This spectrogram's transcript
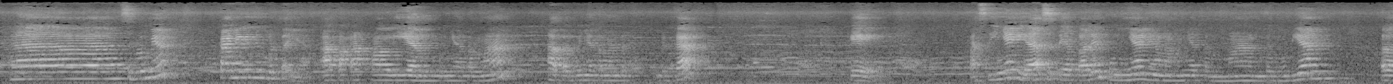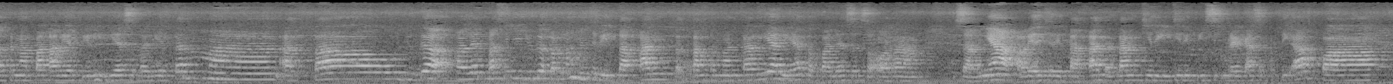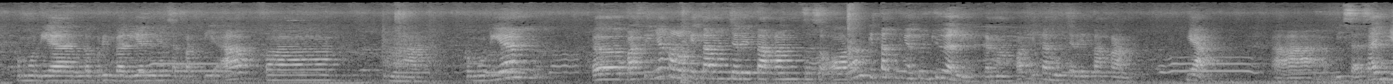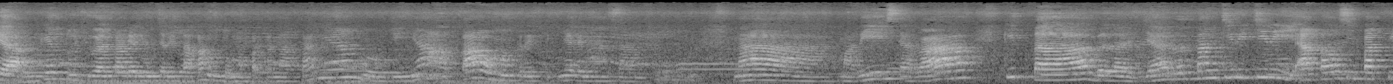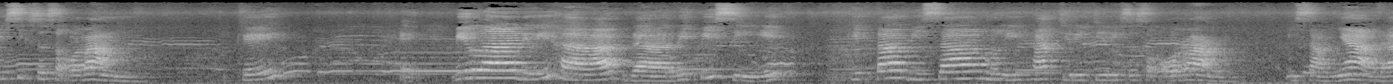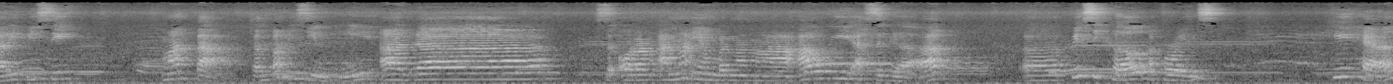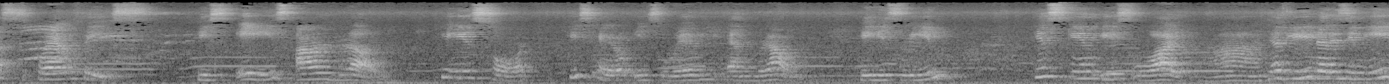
Nah, sebelumnya kami ingin bertanya, apakah kalian punya teman atau punya teman de- dekat? Oke, pastinya ya setiap kalian punya yang namanya teman. Kemudian eh, kenapa kalian pilih dia sebagai teman atau juga kalian pastinya juga pernah menceritakan tentang teman kalian ya kepada seseorang. Misalnya kalian ceritakan tentang ciri-ciri fisik mereka seperti apa, kemudian kepribadiannya seperti apa. Nah, kemudian eh, pastinya kalau kita menceritakan seseorang kita punya tujuan nih. Kenapa kita menceritakan? Ya, ah, bisa saja mungkin tujuan kalian menceritakan untuk memperkenalkannya, mengujinya atau mengkritiknya dengan santun. Nah, mari sekarang kita belajar tentang ciri-ciri atau sifat fisik seseorang. Oke? Oke, bila dilihat dari fisik, kita bisa melihat ciri-ciri seseorang. Misalnya dari fisik mata. Contoh di sini ada seorang anak yang bernama Alwi Assegaf. Uh, physical appearance, he has square face. His eyes are brown. He is short. His hair is wavy and brown. He is slim. His skin is white. Nah, jadi dari sini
